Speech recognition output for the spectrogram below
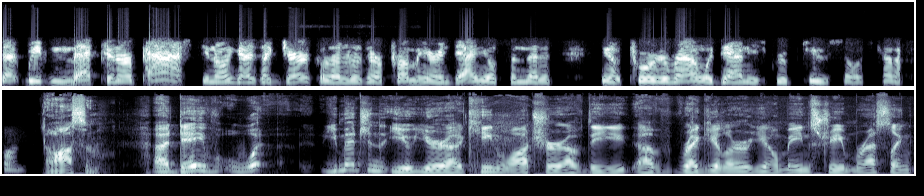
that we've met in our past, you know, guys like Jericho that are, that are from here, and Danielson that have you know toured around with Danny's group too. So it's kind of fun. Awesome. Uh, Dave, what you mentioned that you you're a keen watcher of the of regular you know mainstream wrestling.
